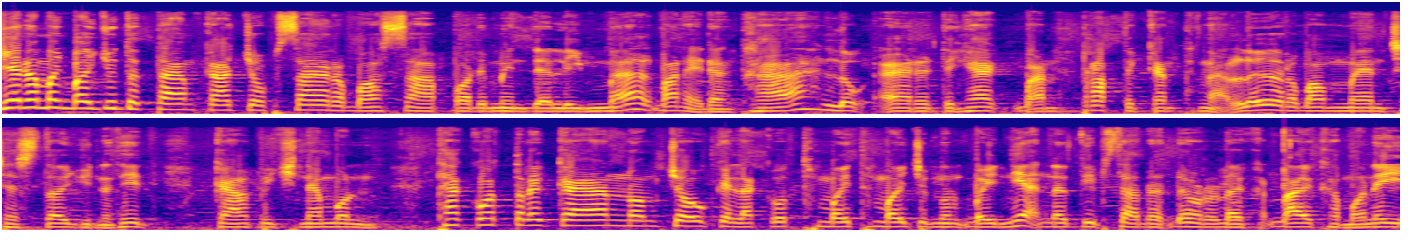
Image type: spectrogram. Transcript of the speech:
យ៉ាងណាមិញបើយល់ទៅតាមការចុះផ្សាយរបស់សារព័ត៌មាន Daily Mail បានឲ្យដឹងថាលោក Erik ten Hag បានប្រាប់ទៅកាន់ថ្នាក់លើរបស់ Manchester United កាលពីឆ្នាំមុនថាគាត់ត្រូវការនាំចូលកីឡាករថ្មីថ្មីចំនួន3នាក់នៅទីផ្សាររដូវក្តៅខាងមុខនេះ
